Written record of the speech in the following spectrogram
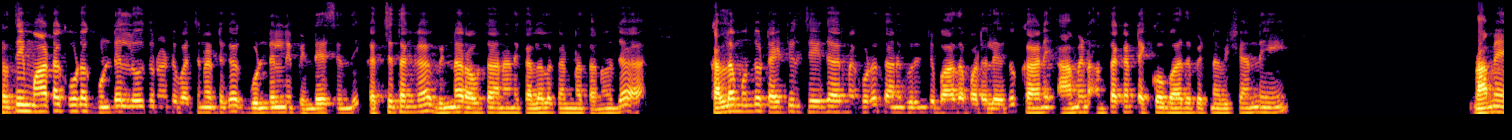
ప్రతి మాట కూడా గుండెల లోతు నుండి వచ్చినట్టుగా గుండెల్ని పిండేసింది. ఖచ్చితంగా విన్నర్ అవుతానని కలలు కన్న తనుజ కళ్ళ ముందు టైటిల్ చేజారిన కూడా దాని గురించి బాధపడలేదు. కానీ ఆమెను అంతకంటే ఎక్కువ బాధపెట్టిన విషయాన్ని ఆమె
